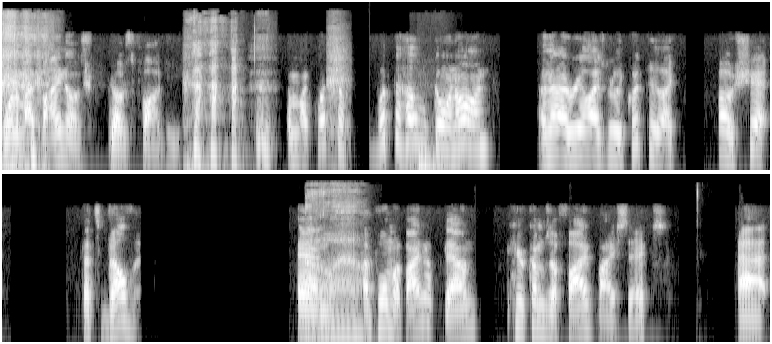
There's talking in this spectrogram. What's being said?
One of my binos goes foggy. I'm like what the what the hell is going on? And then i realized really quickly like oh shit. That's velvet. Oh, and Oh, wow. i pull my binos down. Here comes a five by six at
